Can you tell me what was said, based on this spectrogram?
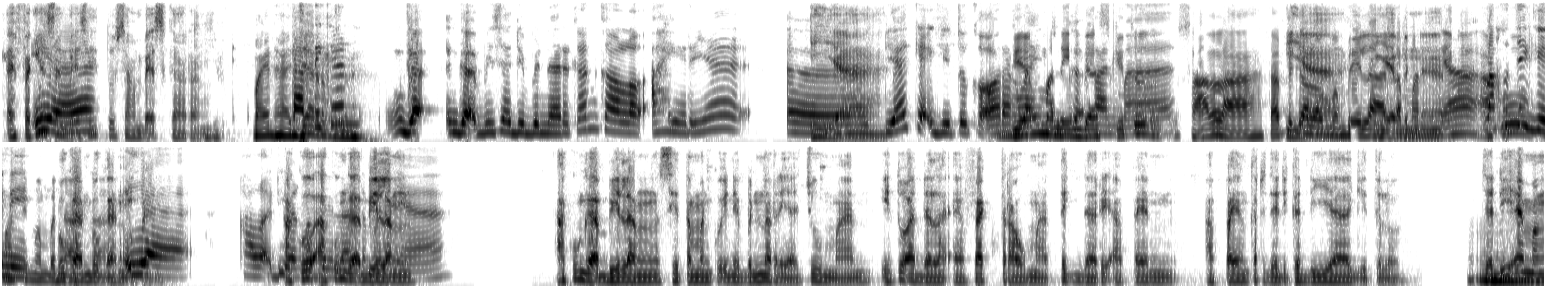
Efeknya Iya. sampai situ sampai sekarang. main hajar Tapi kan nggak nggak bisa dibenarkan kalau akhirnya eh, Iya. dia kayak gitu ke orang dia lain juga menindas kan, gitu Mas. salah, tapi Iya, kalau membela iya temannya aku Maksudnya gini, masih membenarkan. Bukan, bukan. Iya, kalau dia Aku- aku nggak bilang- Aku nggak bilang si temanku ini bener ya, cuman itu adalah efek traumatik dari apa yang apa yang terjadi ke dia gitu loh. Jadi Hmm. emang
